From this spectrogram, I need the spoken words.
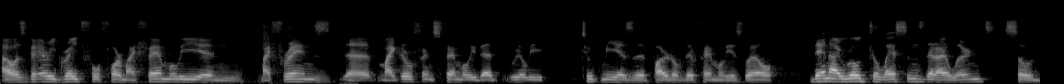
I was very grateful for my family and my friends, uh, my girlfriend's family that really took me as a part of their family as well. Then I wrote the lessons that I learned. So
